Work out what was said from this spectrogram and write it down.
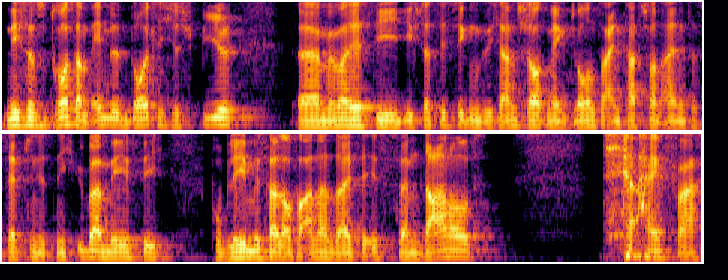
Nichtsdestotrotz am Ende ein deutliches Spiel. Ähm, wenn man jetzt die, die Statistiken sich anschaut, Mac Jones, ein Touchdown, eine Interception, jetzt nicht übermäßig. Problem ist halt auf der anderen Seite ist Sam Darnold, der einfach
